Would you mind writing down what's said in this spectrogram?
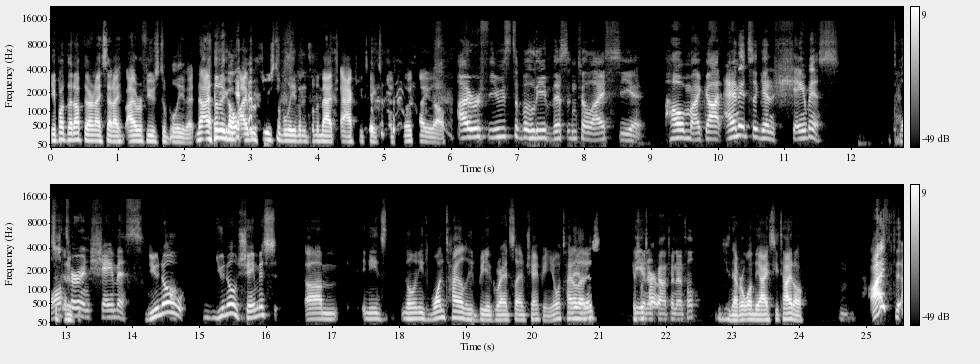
he put that up there, and I said I, I refuse to believe it. No, I literally go I refuse to believe it until the match actually takes place. Let me tell you though, I refuse to believe this until I see it. Oh my god! And it's against Sheamus, That's Walter, and Sheamus. Do you know? You know, Sheamus um it needs only needs one title to be a Grand Slam champion. You know what title that Really? is? Guess The what title? Intercontinental. He's never won the IC title. Hmm. I th-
